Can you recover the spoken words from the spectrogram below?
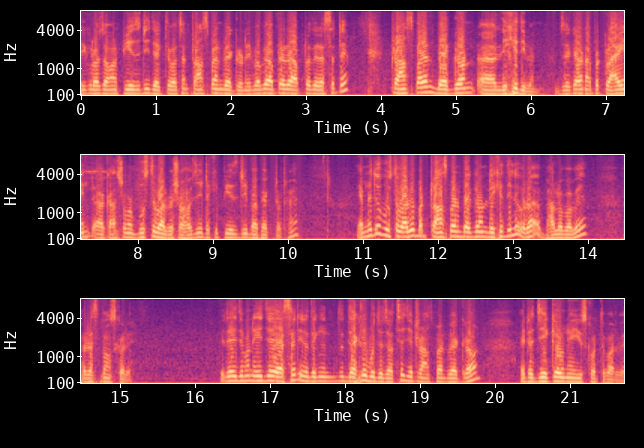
এইগুলো হচ্ছে আমার পিএইচডি দেখতে পাচ্ছেন ট্রান্সপারেন্ট ব্যাকগ্রাউন্ড এইভাবে আপনারা আপনাদের অ্যাসেটে ট্রান্সপারেন্ট ব্যাকগ্রাউন্ড লিখে দিবেন, যে কারণে আপনার ক্লায়েন্ট কাস্টমার বুঝতে পারবে সহজে এটা কি পিএইচডি বা ভেক্টর হ্যাঁ? এমনিতেও বুঝতে পারবে বাট ট্রান্সপারেন্ট ব্যাকগ্রাউন্ড লিখে দিলে ওরা ভালোভাবে রেসপন্স করে। এটা এই যেমন এই যে অ্যাসেট এটা কিন্তু দেখলে বোঝা যাচ্ছে যে ট্রান্সপারেন্ট ব্যাকগ্রাউন্ড এটা যে কেউ নিয়ে ইউজ করতে পারবে।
